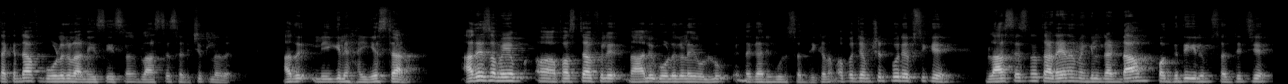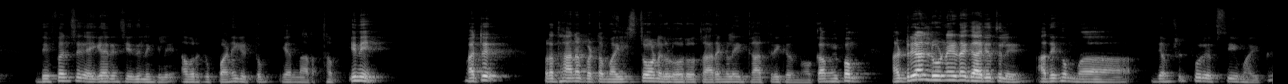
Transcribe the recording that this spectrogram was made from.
സെക്കൻഡ് ഹാഫ് ഗോളുകളാണ് ഈ സീസണിൽ ബ്ലാസ്റ്റേഴ്സ് അടിച്ചിട്ടുള്ളത്. അത് ലീഗിലെ ഹയസ്റ്റ് ആണ്. അതേസമയം ഫസ്റ്റ് ഹാഫിൽ നാല് ഗോളുകളേ ഉള്ളൂ എന്ന കാര്യം കൂടി ശ്രദ്ധിക്കണം. അപ്പോൾ ജംഷഡ്പൂർ എഫ് സിക്ക് ബ്ലാസ്റ്റേഴ്സിനെ തടയണമെങ്കിൽ രണ്ടാം പകുതിയിലും ശ്രദ്ധിച്ച് ഡിഫൻസ് കൈകാര്യം ചെയ്തില്ലെങ്കിൽ അവർക്ക് പണി കിട്ടും എന്നർത്ഥം. ഇനി മറ്റ് പ്രധാനപ്പെട്ട മൈൽ സ്റ്റോണുകൾ ഓരോ താരങ്ങളെയും കാത്തിരിക്കുന്നത് നോക്കാം. ഇപ്പം അഡ്രിയാൻ ലൂണയുടെ കാര്യത്തിൽ അദ്ദേഹം ജംഷഡ്പൂർ എഫ് സിയുമായിട്ട്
